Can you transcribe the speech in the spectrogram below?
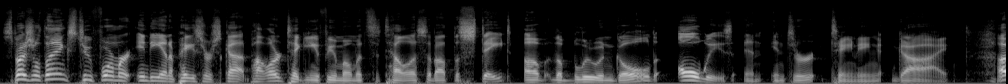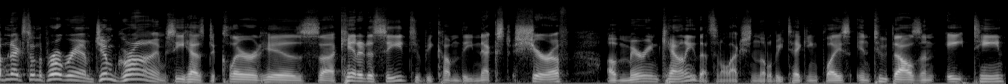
Special thanks to former Indiana Pacer Scott Pollard taking a few moments to tell us about the state of the blue and gold. Always an entertaining guy. Up next on the program, Jim Grimes. He has declared his uh, candidacy to become the next sheriff of Marion County. That's an election that'll be taking place in 2018.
